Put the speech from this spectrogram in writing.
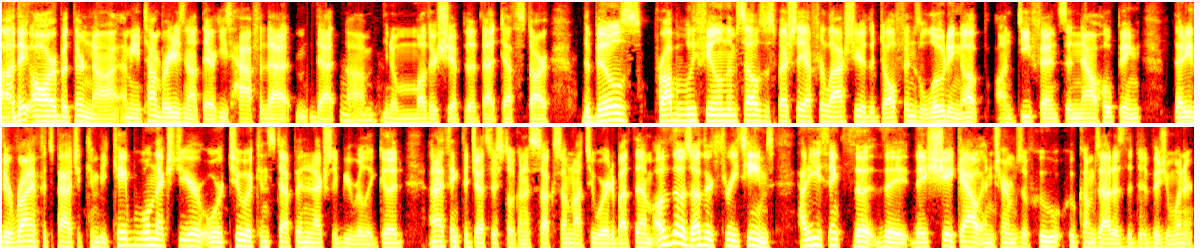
Uh, they are, but they're not. I mean, Tom Brady's not there. He's half of that that um, mm-hmm. um, you know mothership that that Death Star. The Bills probably feeling themselves, especially after last year. The Dolphins loading up on defense and now hoping that either Ryan Fitzpatrick can be capable next year or Tua can step in and actually be really good. And I think the Jets are still going to suck, so I'm not too worried about them. Of those other three teams, how do you think the, the they shake out in terms of who who comes out as the division winner?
